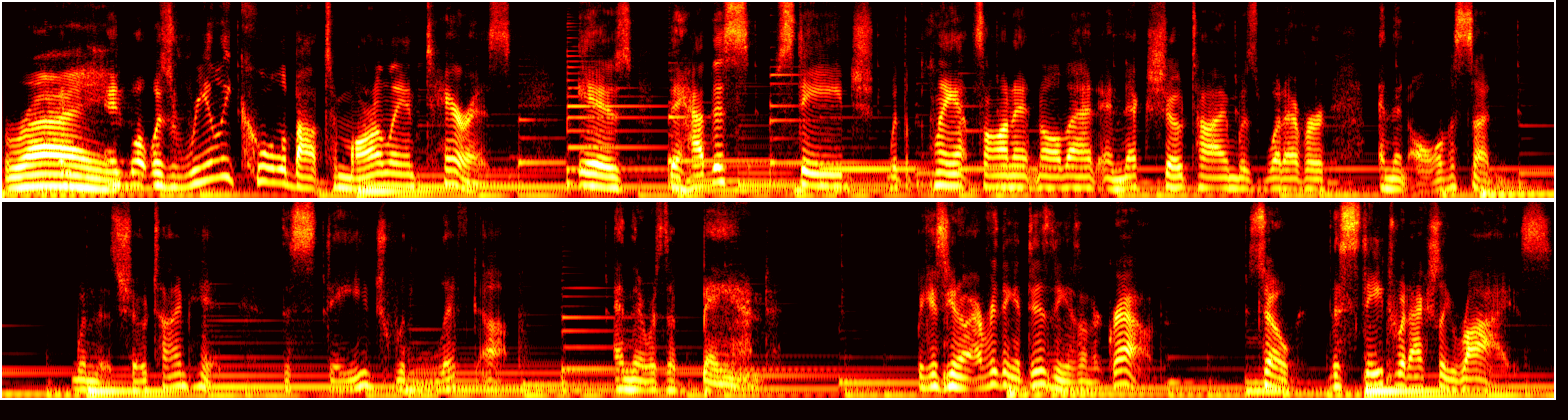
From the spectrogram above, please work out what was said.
Right. And what was really cool about Tomorrowland Terrace is they had this stage with the plants on it and all that, and next showtime was whatever. And then all of a sudden, when the showtime hit, the stage would lift up and there was a band. Because, you know, everything at Disney is underground. So the stage would actually rise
